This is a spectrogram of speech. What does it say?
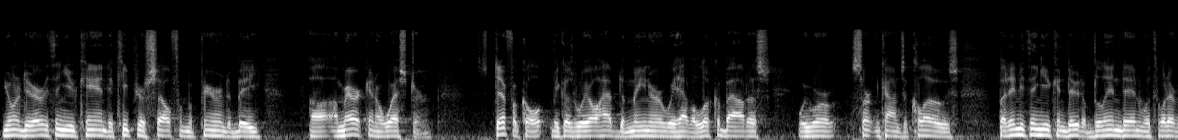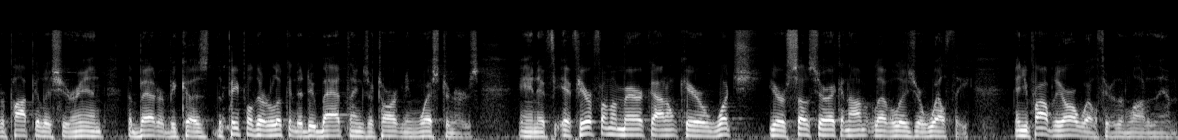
You want to do everything you can to keep yourself from appearing to be uh, American or Western. It's difficult because we all have demeanor, we have a look about us, we wear certain kinds of clothes. But anything you can do to blend in with whatever populace you're in, the better, because the people that are looking to do bad things are targeting Westerners. And if, if you're from America, I don't care what your socioeconomic level is, you're wealthy. And you probably are wealthier than a lot of them.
